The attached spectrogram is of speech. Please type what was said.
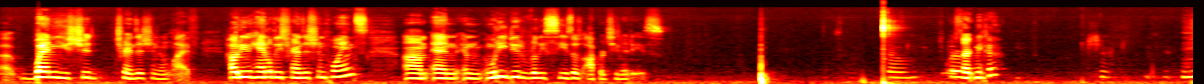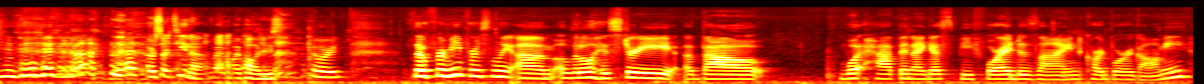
a, when you should transition in life? How do you handle these transition points? Um, and, and what do you do to really seize those opportunities? So, start, Mika? Sure. or sorry, Tina. My, my, apologies. No worries. So for me personally, um, a little history about what happened, I guess, before I designed cardboard origami.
